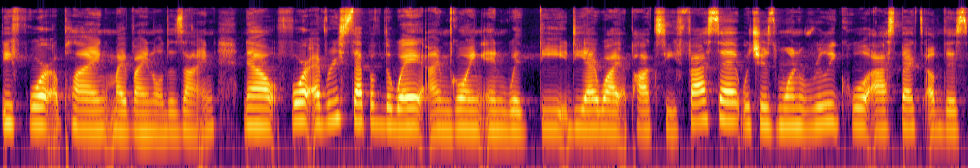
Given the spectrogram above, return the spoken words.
before applying my vinyl design. Now for every step of the way I'm going in with the DIY epoxy Fast Set which is one really cool aspect of this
